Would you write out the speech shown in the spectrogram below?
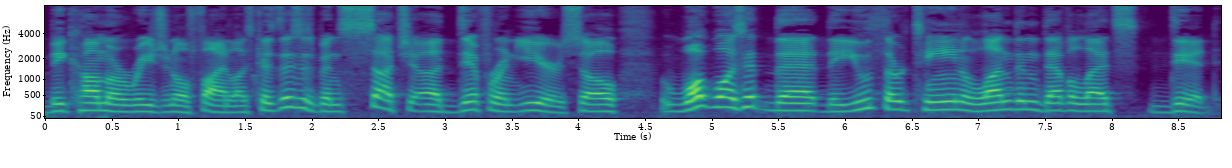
become a regional finalist because this has been such a different year. So, what was it that the U13 London Devilettes did?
